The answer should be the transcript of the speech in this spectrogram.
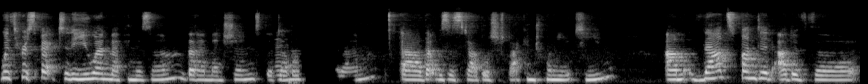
with respect to the UN mechanism that I mentioned, the mm-hmm. WM, uh, that was established back in 2018, um, that's funded out of the,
